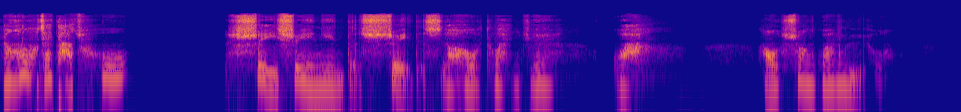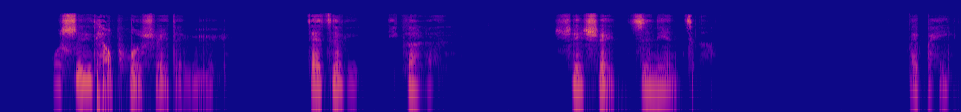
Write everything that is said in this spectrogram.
然后我在打出碎碎念的碎的时候，突然觉得哇，好双关语哦！我是一条破碎的鱼，在这里一个人碎碎自念着，拜拜。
